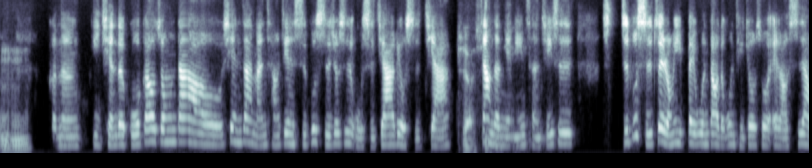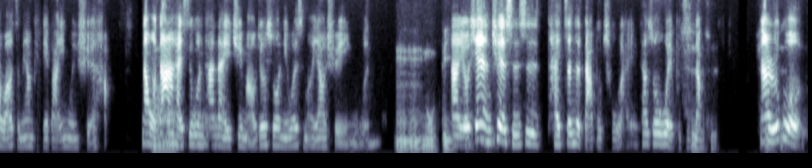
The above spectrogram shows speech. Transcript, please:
嗯哼，可能以前的国高中到现在蛮常见，时不时就是五十加、六十加是啊，这样的年龄层，其实时不时最容易被问到的问题就是说，哎，老师啊，我要怎么样可以把英文学好？那我当然还是问他那一句嘛，我就说你为什么要学英文？嗯嗯，目的啊，有些人确实是还真的答不出来，他说我也不知道。是是，那如果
